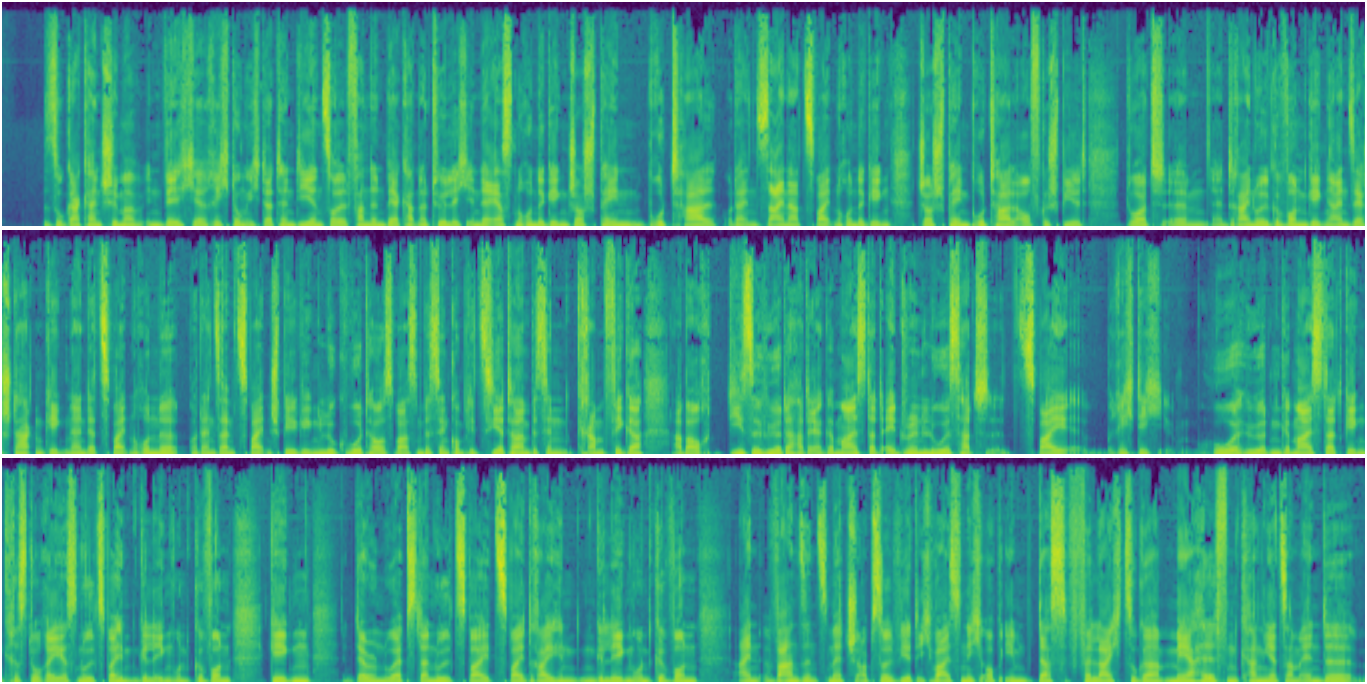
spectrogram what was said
so gar keinen Schimmer, in welche Richtung ich da tendieren soll. Vandenberg hat natürlich in der ersten Runde gegen Josh Payne brutal oder in seiner zweiten Runde gegen Josh Payne brutal aufgespielt. Dort ähm, 3-0 gewonnen gegen einen sehr starken Gegner. In der zweiten Runde oder in seinem zweiten Spiel gegen Luke Woodhouse war es ein bisschen komplizierter, ein bisschen krampfiger, aber auch diese Hürde hatte er gemeistert. Adrian Lewis hat zwei richtig hohe Hürden gemeistert, gegen Christo Reyes 0-2 hinten gelegen und gewonnen, gegen Darren Webster 0-2, 2-3 hinten gelegen und gewonnen ein Wahnsinnsmatch absolviert. Ich weiß nicht, ob ihm das vielleicht sogar mehr helfen kann jetzt am Ende.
